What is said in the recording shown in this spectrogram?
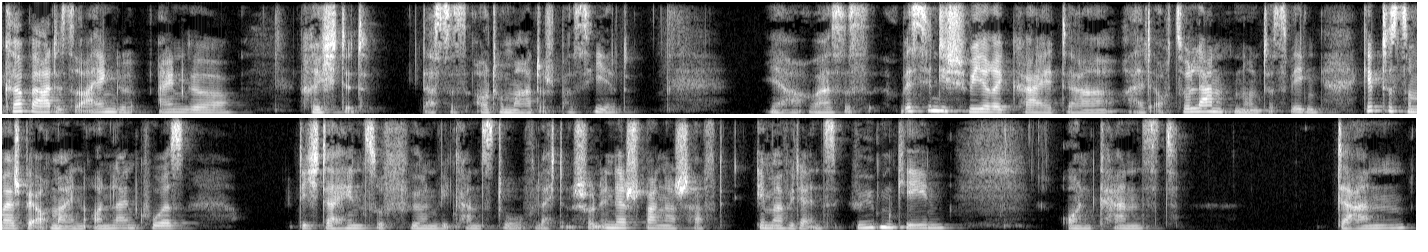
Körper hat es so einge eingerichtet, dass es automatisch passiert. Ja, aber es ist ein bisschen die Schwierigkeit, da halt auch zu landen. Und deswegen gibt es zum Beispiel auch meinen Online-Kurs, dich dahin zu führen, wie kannst du vielleicht schon in der Schwangerschaft immer wieder ins Üben gehen und kannst dann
